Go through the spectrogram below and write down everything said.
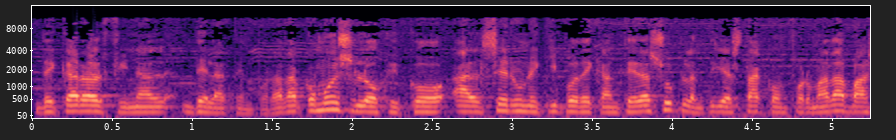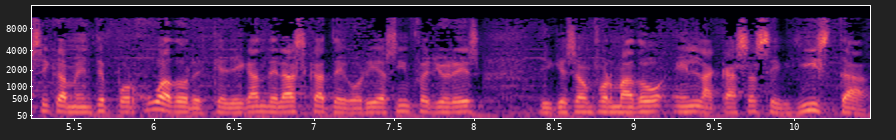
de cara al final de la temporada. Como es lógico, al ser un equipo de cantera, su plantilla está conformada básicamente por jugadores que llegan de las categorías inferiores y que se han formado en la casa sevillista.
